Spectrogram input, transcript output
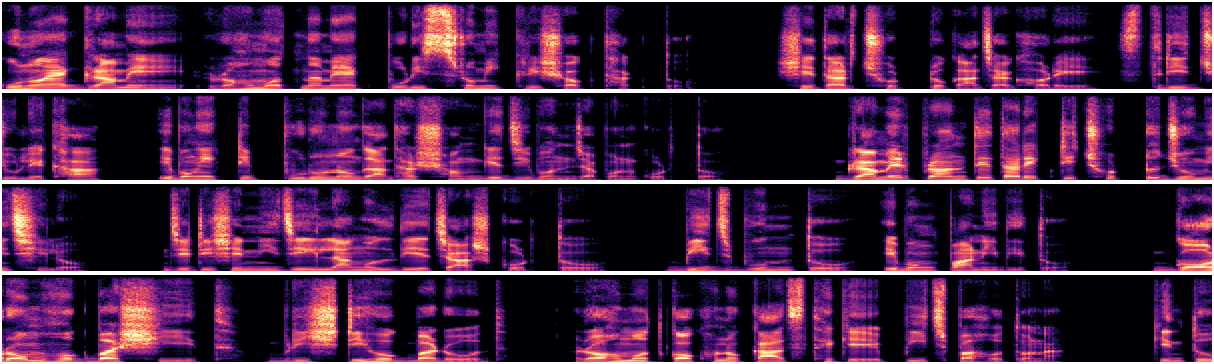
কোনো এক গ্রামে রহমত নামে এক পরিশ্রমী কৃষক থাকত। সে তার ছোট্ট কাঁচা ঘরে, স্ত্রী জুলেখা এবং একটি পুরনো গাধার সঙ্গে জীবনযাপন করত। গ্রামের প্রান্তে তার একটি ছোট্ট জমি ছিল, যেটি সে নিজেই লাঙল দিয়ে চাষ করত, বীজ বুনত এবং পানি দিত। গরম হোক বা শীত, বৃষ্টি হোক বা রোদ, রহমত কখনো কাজ থেকে পিছপা হতো না। কিন্তু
